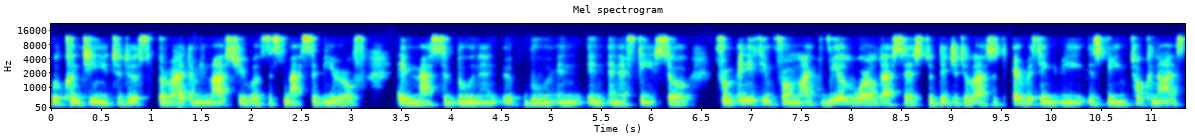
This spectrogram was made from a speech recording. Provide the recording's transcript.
will continue to do so right? I mean last year was this massive year of a massive boom in boom in, in nft so from anything from like real world assets to digital assets everything be, is being tokenized.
